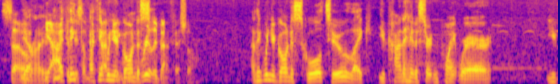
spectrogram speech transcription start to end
So Yeah, yeah. I, I think- see something I like think that when you're going to s- really beneficial. I think when you're going to school too, like you kind of hit a certain point where you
